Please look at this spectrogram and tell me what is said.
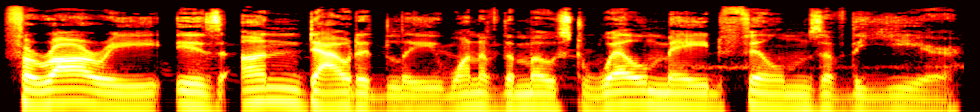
Ferrari is undoubtedly one of the most well-made films of the year.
